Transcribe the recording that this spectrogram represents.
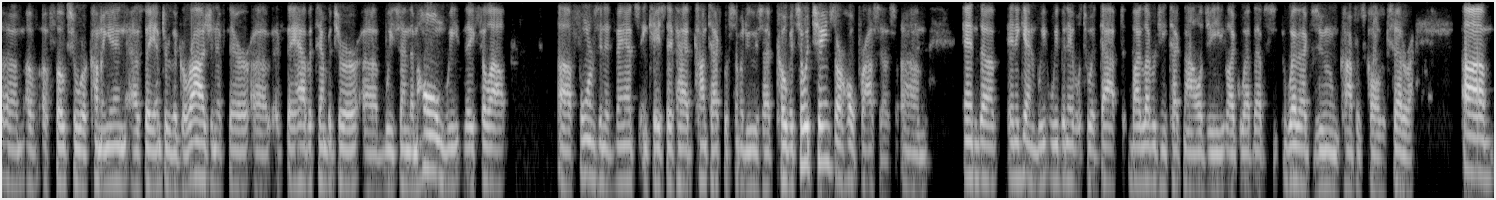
um, of, of, folks who are coming in as they enter the garage, and if they're uh, if they have a temperature, we send them home. We they fill out forms in advance in case they've had contact with somebody who's had COVID. So it changed our whole process. Um, and uh, and again, we we've been able to adapt by leveraging technology like WebEx, WebEx, Zoom, conference calls, etc. Um,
